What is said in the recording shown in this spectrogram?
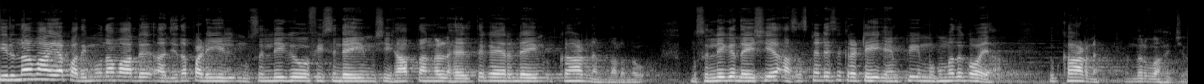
തിരുനാവായ പതിമൂന്നാം വാർഡ് അജിതപ്പടിയിൽ മുസ്ലിം ലീഗ് ഓഫീസിന്റെയും ശിഹാബ് തങ്ങൾ ഹെൽത്ത് കെയറിന്റെയും ഉദ്ഘാടനം നടന്നു. മുസ്ലിം ലീഗ് ദേശീയ assistant secretary M P Muhammad Koya ഉദ്ഘാടനം നിർവഹിച്ചു.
